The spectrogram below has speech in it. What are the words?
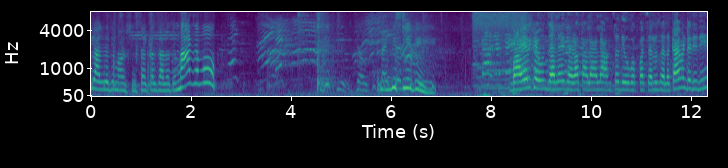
ती आली त्याची मावशी. सायकल चालवते. मार जम्मू. दिसली ती. बाहेर खेळून झालंय घरात आला आला आमचं देवबाप्पा चालू झालं. काय म्हणते दीदी?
